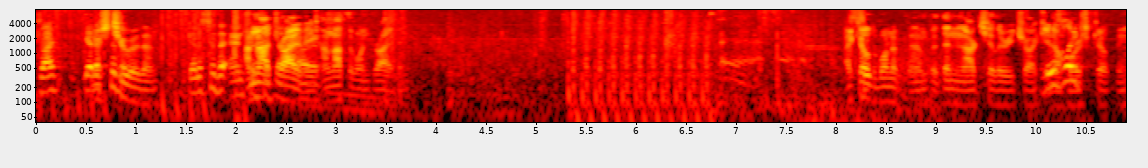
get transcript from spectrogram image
Drive. Get There's us to two the, of them. Get us to the entrance. I'm not driving. I'm not the one driving. I killed one of them, but then an artillery truck and a like- horse killed me.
